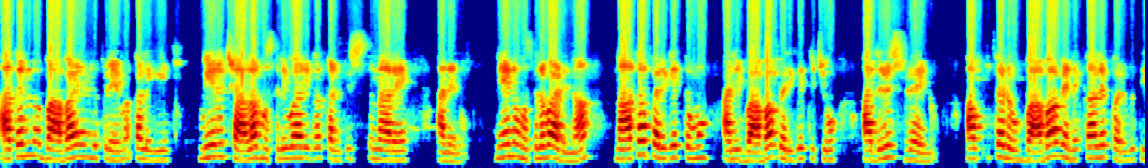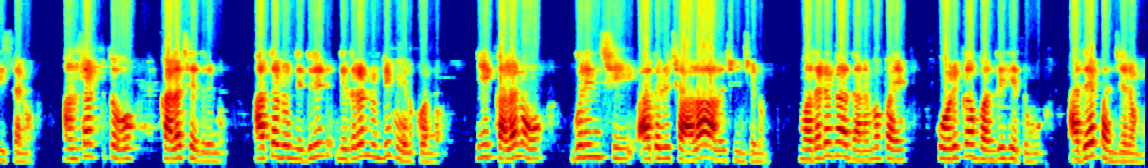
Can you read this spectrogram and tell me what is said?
అతనిలో బాబాయ్ ఎందు ప్రేమ కలిగి మీరు చాలా ముసలివారిగా కనిపిస్తున్నారే అనెను. నేను ముసలివాడినా నాతో పరిగెత్తము అని బాబా పరిగెత్తుచు అదృశ్యుడయ్యాను. అతడు బాబా వెనకాలే పరుగు తీశాను. అంతటితో కళ చెదిరెను. అతడు నిద్ర నిద్ర నుండి మేల్కొన్నాను ఈ కళను గురించి అతడు చాలా ఆలోచించను. మొదటగా ధనముపై కోరిక బంధుహేతువు అదే పంజరము.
